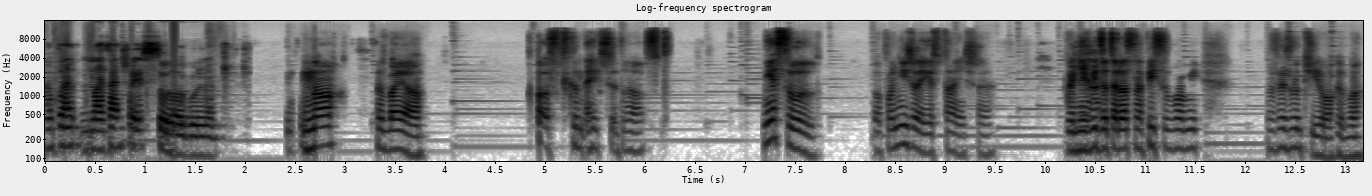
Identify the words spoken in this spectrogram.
najtań- Najtańsza jest sól ogólnie. No, chyba ja. Cost Connection Lost. Nie sól, bo poniżej jest tańsze. Tylko nie Ja. widzę teraz napisu, bo mi wyrzuciło chyba.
